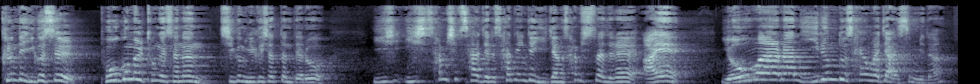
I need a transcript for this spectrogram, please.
그런데 이것을 복음을 통해서는 지금 읽으셨던 대로 20, 34절에 사도행전 2장 34절에 아예 여호와란 이름도 사용하지 않습니다.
